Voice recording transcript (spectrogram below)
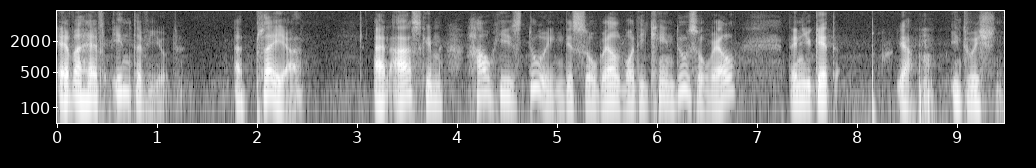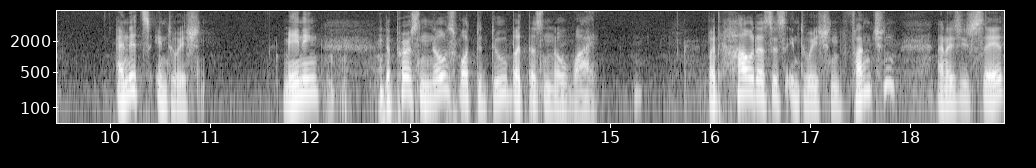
ever have interviewed a player and ask him how he's doing this so well, what he can do so well, then you get, yeah, intuition. And it's intuition, meaning the person knows what to do but doesn't know why. But how does this intuition function? And as you said,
